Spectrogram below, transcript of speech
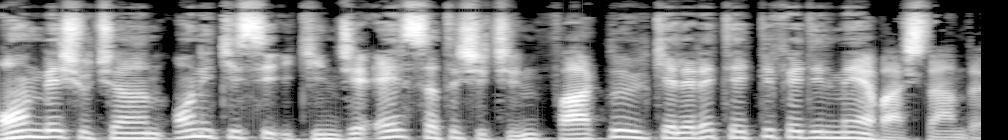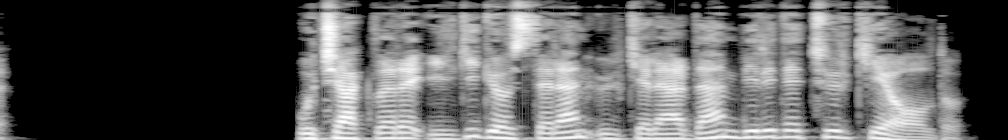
15 uçağın 12'si ikinci el satış için farklı ülkelere teklif edilmeye başlandı. Uçaklara ilgi gösteren ülkelerden biri de Türkiye oldu.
